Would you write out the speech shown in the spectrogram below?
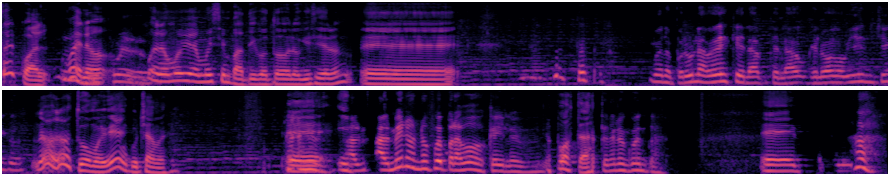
Tal cual. Bueno, No bueno, muy bien, muy simpático todo lo que hicieron. Eh, Bueno, por una vez que, la, que, la- que lo hago bien, chicos. no, no, estuvo muy bien, escúchame. Eh, y al, al menos no fue para vos, Caleb. posta, Tenerlo en cuenta. eh, Ah,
